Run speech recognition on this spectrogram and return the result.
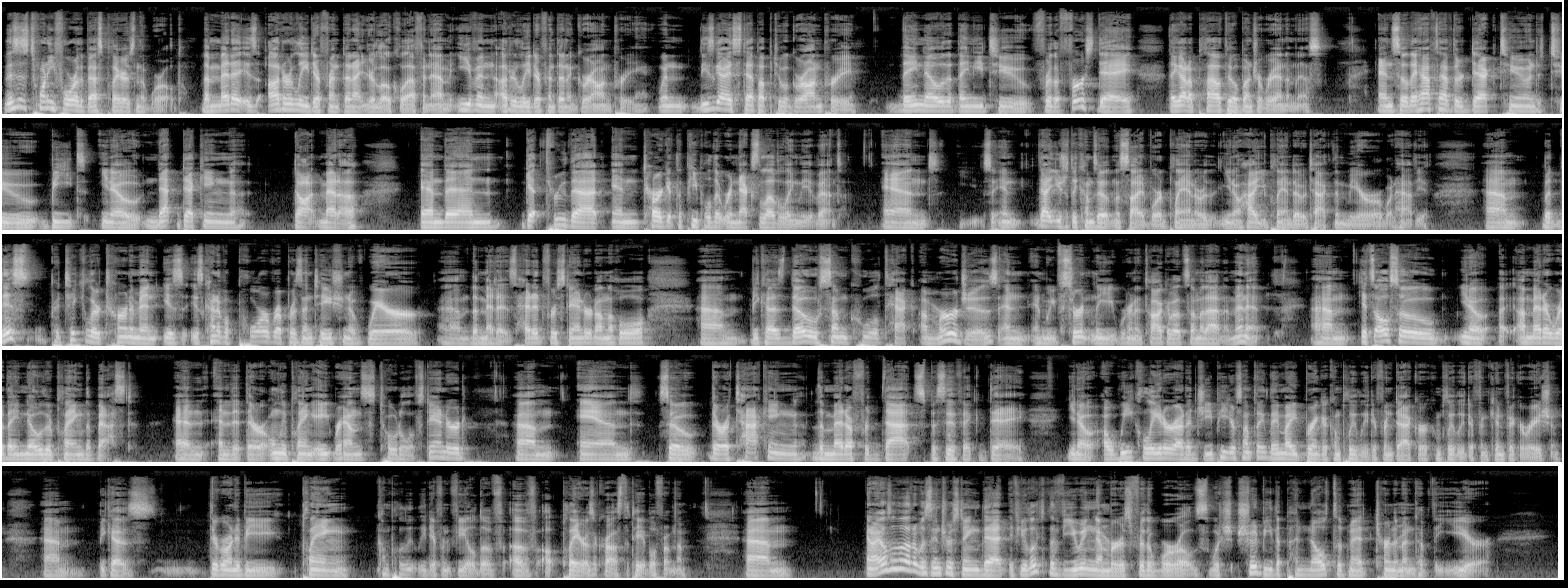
this is 24 of the best players in the world. The meta is utterly different than at your local FNM, even utterly different than a Grand Prix. When these guys step up to a Grand Prix, they know that they need to, for the first day, they got to plow through a bunch of randomness. And so they have to have their deck tuned to beat, you know, net decking dot meta and then get through that and target the people that were next leveling the event. And so and that usually comes out in the sideboard plan or you know how you plan to attack the mirror or what have you. Um, but this particular tournament is is kind of a poor representation of where um, the meta is headed for standard on the whole. Um, because though some cool tech emerges, and and we've certainly we're going to talk about some of that in a minute. Um, it's also you know a, a meta where they know they're playing the best, and and that they're only playing eight rounds total of standard, um, and so they're attacking the meta for that specific day. You know, a week later at a GP or something, they might bring a completely different deck or a completely different configuration, um, because they're going to be playing completely different field of of players across the table from them. Um, and I also thought it was interesting that if you looked at the viewing numbers for the Worlds, which should be the penultimate tournament of the year,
